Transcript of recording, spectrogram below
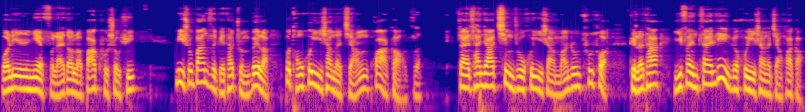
勃利日涅夫来到了巴库受勋，秘书班子给他准备了不同会议上的讲话稿子，在参加庆祝会议上忙中出错，给了他一份在另一个会议上的讲话稿。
